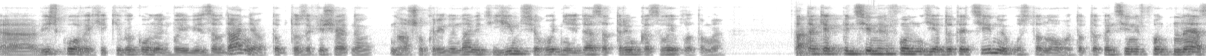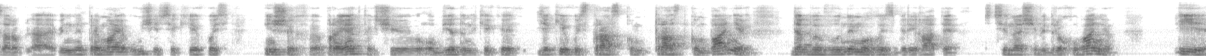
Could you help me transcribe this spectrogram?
е, військових, які виконують бойові завдання, тобто захищають на- нашу країну, навіть їм сьогодні йде затримка з виплатами. А Так. так як пенсійний фонд є дотаційною установою, тобто пенсійний фонд не заробляє, він не приймає участь в якихось інших е, проєктах чи об'єднаних яких- якихось траст, траст компаніях, де би вони могли зберігати ці наші відрахування. І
